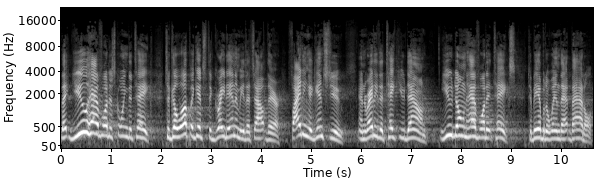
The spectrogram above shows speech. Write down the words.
that you have what it's going to take to go up against the great enemy that's out there fighting against you and ready to take you down? You don't have what it takes to be able to win that battle.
